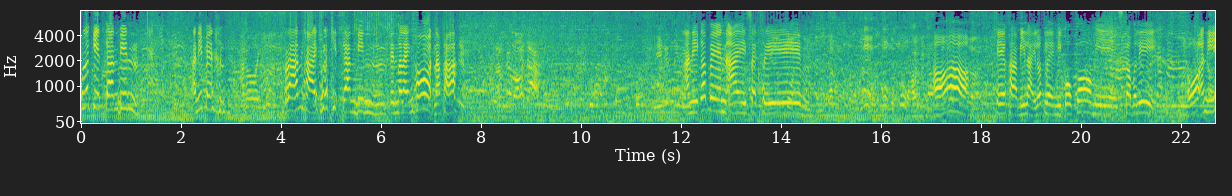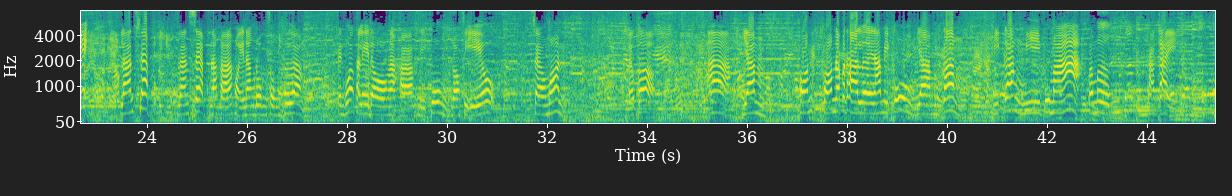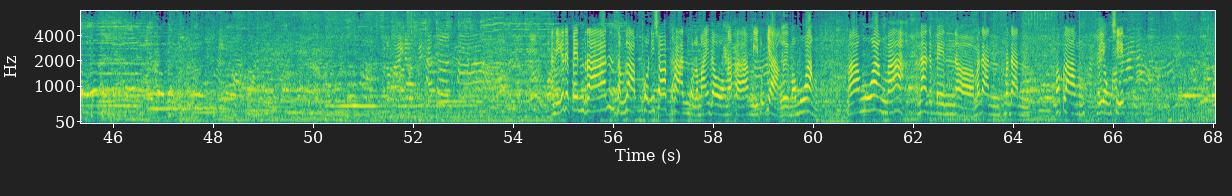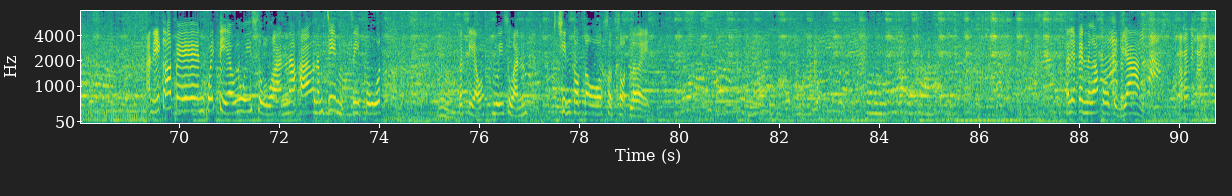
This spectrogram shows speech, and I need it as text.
ธุรกิจการบิน อันนี้เป็นร้านขายธุรกิจการบินเป็นแมลงทอดนะคะอันนี้ก็เป็นไอศครีม อ๋อโอเคค่ะ มีหลายรสเลย มีโกโก้ มีสตรอเบอรี่ โอ้อันนี้ร้านแซบร้านแซบนะคะ หอยนางรมทรงเครื่อง เป็นพวกทะเลดองนะคะมีกุ้ง ดองซีอิ๊วแซลมอน แล้วก็อ่ายำพร้อมพร้อมรับประทานเลยนะ มีกุ้งยำกั้ง มีกั้ง มีปูม้าปลาหมึกขาไก่ ไม้ดองนะคะ มีทุกอย่างเลยมะม่วงมะม่วงมะน่าจะเป็นเอ่อมะดันมะดันมะปรางมะยงชิด อันนี้ก็เป็นก๋วยเตี๋ยวลุยสวนนะคะ น้ำจิ้มซีฟู้ดก๋วยเตี๋ยวลุยสวนชิ้นโตๆสดๆเลย อันนี้เป็นเนื้อโคขุนย่างมาบ้านที่บ้านจ้า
